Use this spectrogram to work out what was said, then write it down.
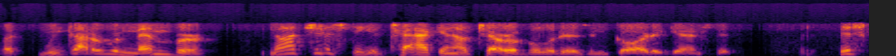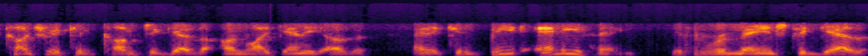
But we got to remember not just the attack and how terrible it is and guard against it. This country can come together unlike any other, and it can beat anything if it remains together,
